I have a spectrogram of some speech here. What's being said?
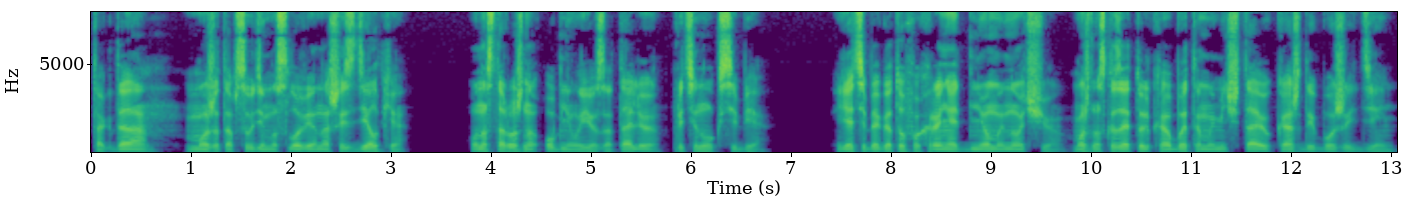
Тогда, может, обсудим условия нашей сделки? Он осторожно обнял ее за талию, притянул к себе. «Я тебя готов охранять днем и ночью. Можно сказать, только об этом и мечтаю каждый божий день.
